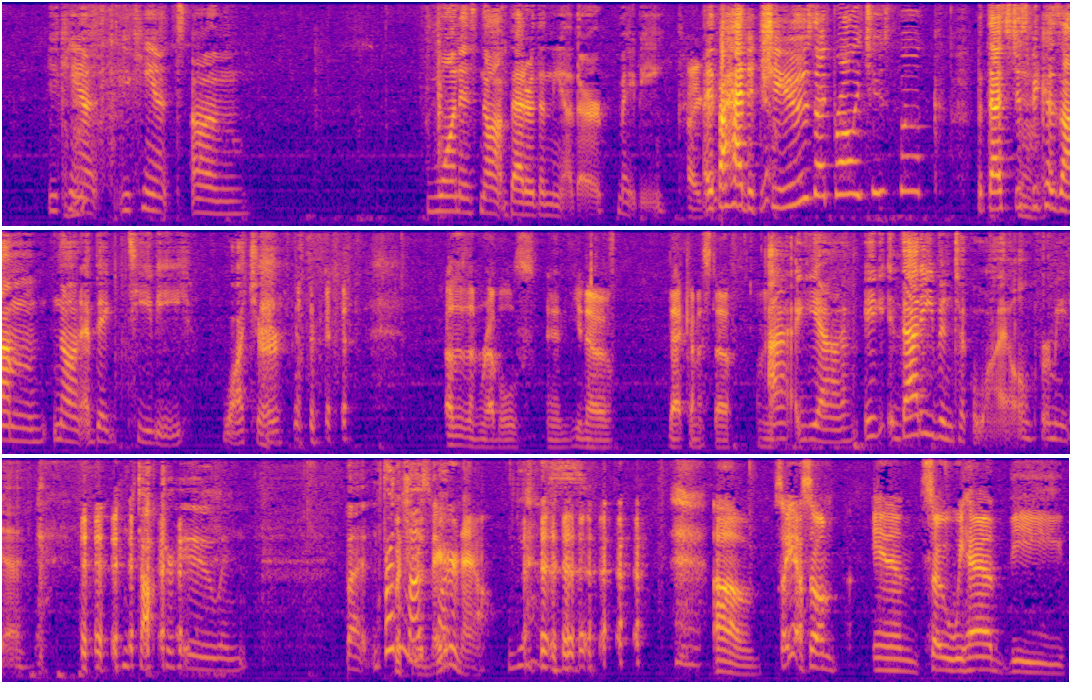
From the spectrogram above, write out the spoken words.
You Mm-hmm. can't you can't um one is not better than the other, maybe. I. If I had to Yeah. Choose, I'd probably choose the book. But that's just because I'm not a big TV watcher. Other than Rebels and you know that kind of stuff. I mean, I yeah, it, that even took a while for me to Doctor Who and but for but the most there part, now. yes. Um, so yeah, so um, and so we had the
